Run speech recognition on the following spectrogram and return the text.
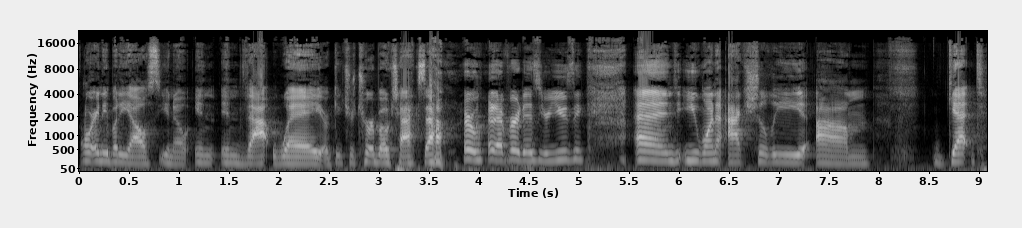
or anybody else, you know, in in that way, or get your TurboTax out, or whatever it is you're using, and you want to actually um, get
